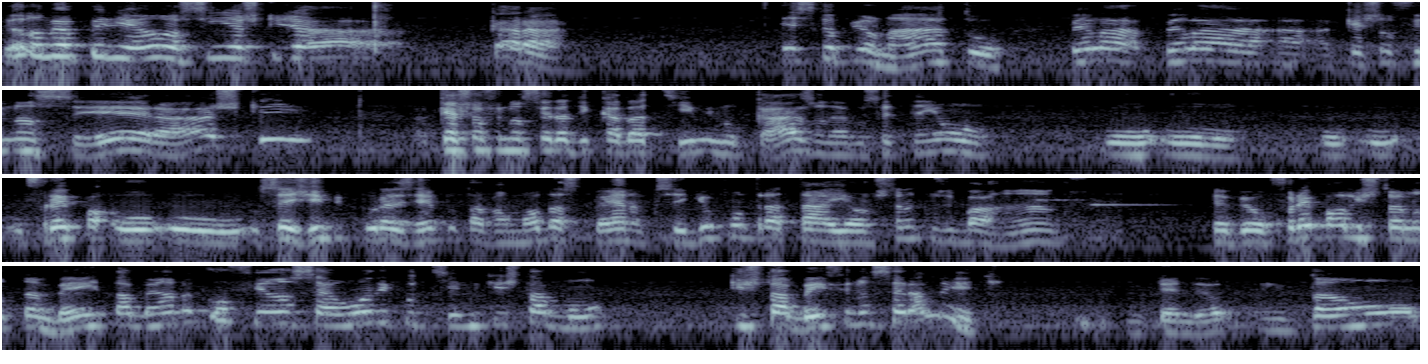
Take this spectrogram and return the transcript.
eu, na minha opinião, assim, acho que já, cara, esse campeonato, pela, pela a questão financeira, acho que questão financeira de cada time, no caso, né? Você tem o, o, o, o, o, Frei, o, o, o Sergipe, por exemplo, estava mal das pernas, conseguiu contratar aí aos trancos e barrancos. Você vê o Frei Paulistano também, está na confiança, é o único time que está bom, que está bem financeiramente. Entendeu? Então,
